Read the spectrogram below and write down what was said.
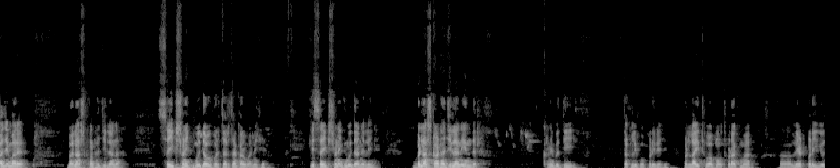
આજે મારે બનાસકાંઠા જિલ્લાના શૈક્ષણિક મુદ્દા ઉપર ચર્ચા કરવાની છે કે શૈક્ષણિક મુદ્દાને લઈને બનાસકાંઠા જિલ્લાની અંદર ઘણી બધી તકલીફો પડી રહી છે. પણ લાઈ થવામાં થોડાકમાં લેટ પડી ગયો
